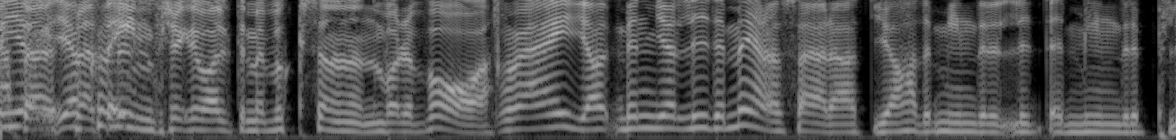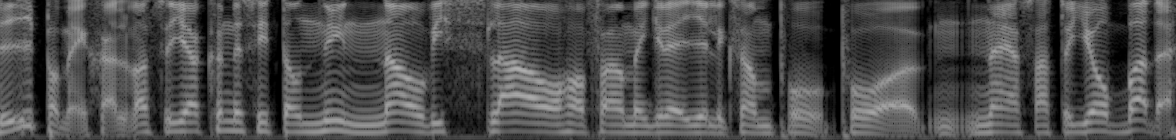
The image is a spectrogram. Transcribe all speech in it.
alltså, jag- jag kunde- in, försökte vara lite mer vuxen än vad det var? Nej, jag, men jag lider mer så här att jag hade mindre, lite mindre ply på mig själv. Alltså jag kunde sitta och nynna och vissla och ha för mig grejer liksom på, på, när jag satt och jobbade.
